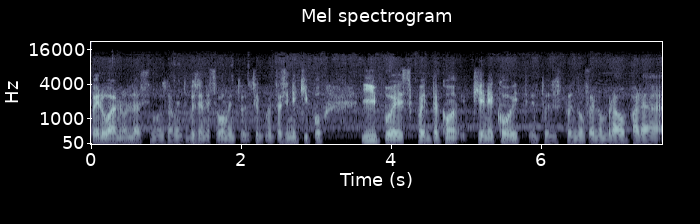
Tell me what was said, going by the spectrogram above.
peruano, lastimosamente pues en este momento se encuentra sin equipo, y pues cuenta con, tiene COVID, entonces pues no fue nombrado para,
